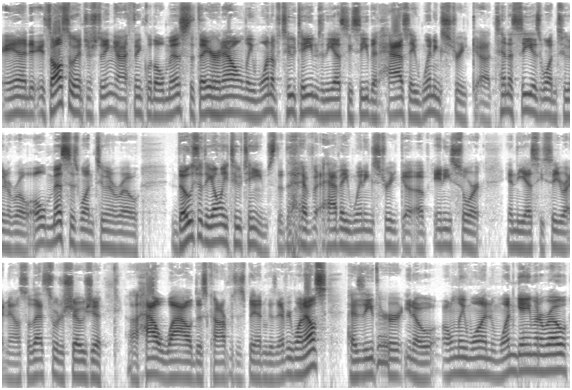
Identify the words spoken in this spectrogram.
And it's also interesting, I think, with Ole Miss that they are now only one of two teams in the SEC that has a winning streak. Uh, Tennessee has won two in a row. Ole Miss has won two in a row. Those are the only two teams that, that have have a winning streak of any sort in the SEC right now. So that sort of shows you uh, how wild this conference has been because everyone else has either you know only won one game in a row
